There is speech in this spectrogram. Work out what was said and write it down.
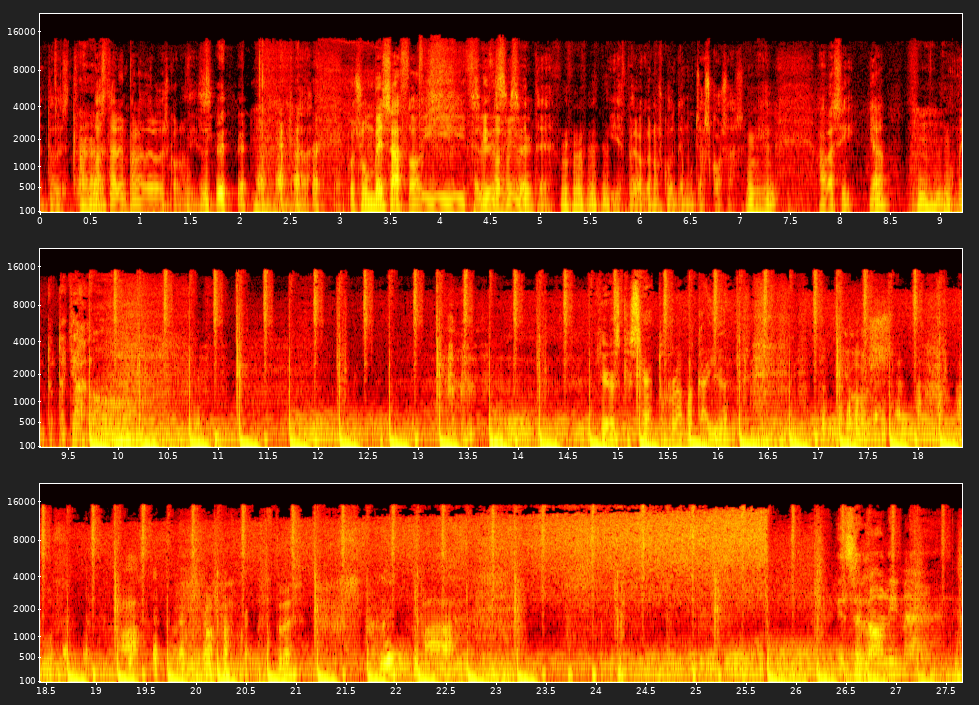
entonces Ah. va a estar en paradero desconocido. Nada. Pues un besazo y feliz Sí, sí, sí. 2020. Y espero que nos cuente muchas cosas. Ahora sí, ¿ya? Momento tallado. ¿Quieres que sea tu rama caída? Dios. Ostras. It's a lonely night.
